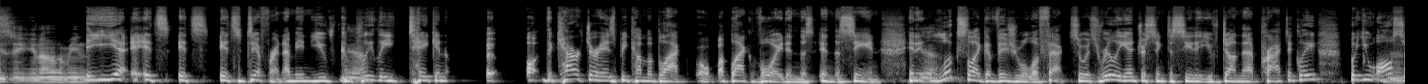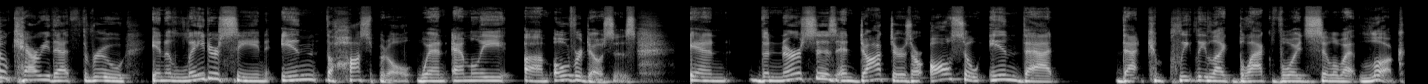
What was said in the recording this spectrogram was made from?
easy, you know. what I mean, Yeah, it's it's it's different. I mean, you've Yeah. completely taken uh, the character has become a black a black void in the in the scene, and it Yeah. looks like a visual effect. So it's really interesting to see that you've done that practically. But you also carry that through in a later scene in the hospital when Emily um, overdoses, and the nurses and doctors are also in that that completely like black void silhouette look.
